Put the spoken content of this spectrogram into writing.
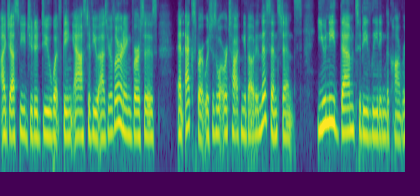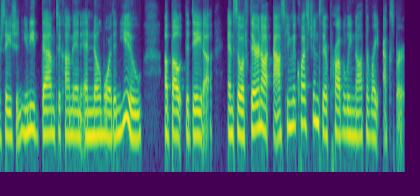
I just need you to do what's being asked of you as you're learning versus an expert, which is what we're talking about in this instance. You need them to be leading the conversation. You need them to come in and know more than you about the data. And so if they're not asking the questions, they're probably not the right expert.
